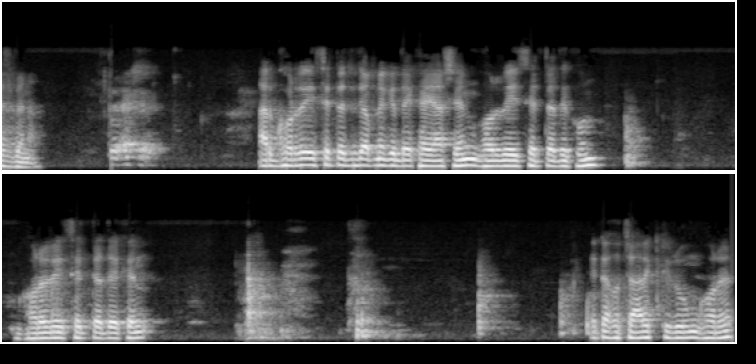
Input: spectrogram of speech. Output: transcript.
আসবে না। আর ঘরের এই সেটটা যদি আপনাকে দেখায় আসেন ঘরের এই সেটটা দেখুন। ঘরের এই সেটটা দেখেন। এটা হচ্ছে আরেকটি রুম ঘরের।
